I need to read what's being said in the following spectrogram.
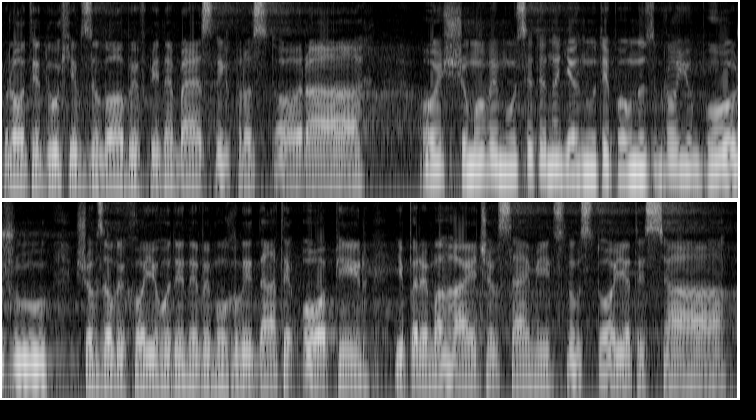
проти духів злоби в піднебесних просторах. Ось чому ви мусите надягнути повну зброю Божу, щоб за лихої години ви могли дати опір і, перемагаючи все міцно встоятися.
